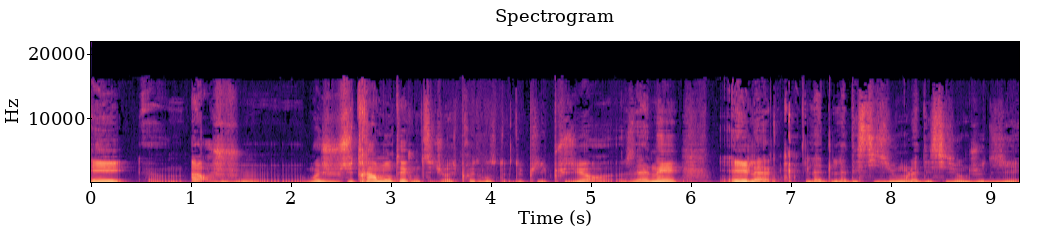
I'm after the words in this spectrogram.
Et euh, alors, moi, je suis très remonté contre cette jurisprudence depuis plusieurs années, Et la, décision, la décision de jeudi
